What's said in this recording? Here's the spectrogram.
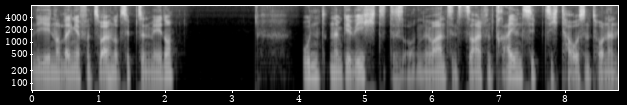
jener Länge von 217 Meter und einem Gewicht, das ist eine Wahnsinnszahl, von 73.000 Tonnen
